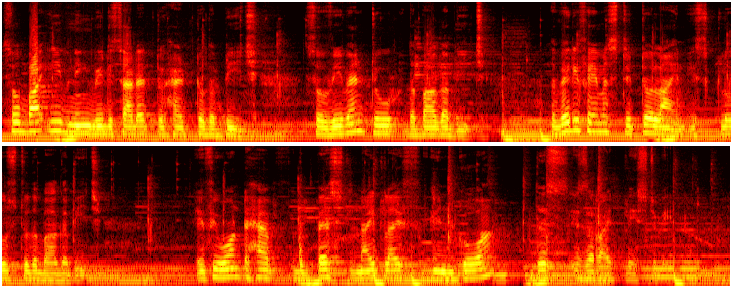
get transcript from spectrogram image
So by evening we decided to head to the beach. So we went to the Baga beach. The very famous Tito lane is close to the Baga beach. If you want to have the best nightlife in Goa, this is the right place to be.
